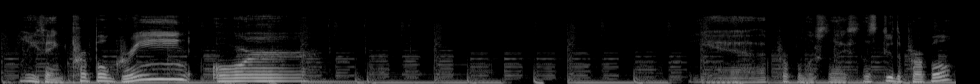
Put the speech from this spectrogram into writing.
What do you think? Purple, green, or... Yeah, that purple looks nice. Let's do the purple.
